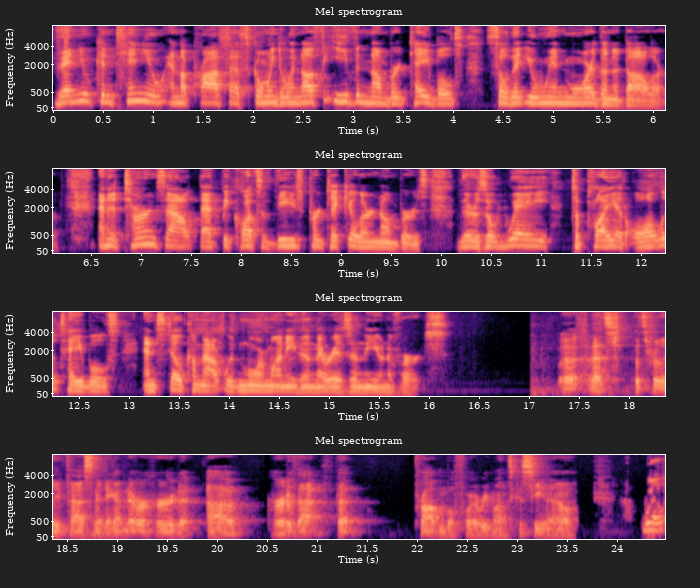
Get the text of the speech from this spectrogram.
Then you continue in the process going to enough even numbered tables so that you win more than a dollar. And it turns out that because of these particular numbers, there's a way to play at all the tables and still come out with more money than there is in the universe. Uh, that's that's really fascinating. I've never heard uh, heard of that that problem before Riemann's casino. Well,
